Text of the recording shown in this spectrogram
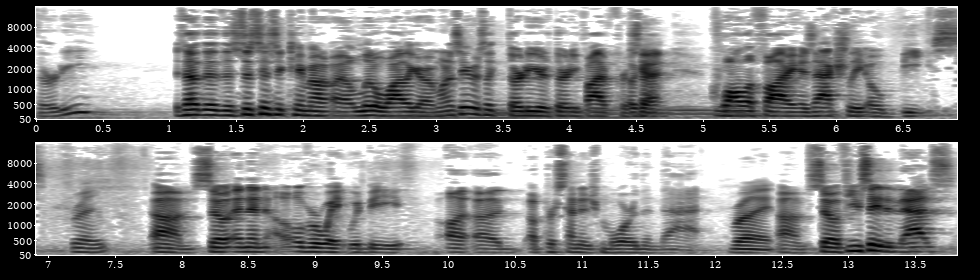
thirty. Is that the, the statistic came out a little while ago? I want to say it was like thirty or thirty-five percent qualify as actually obese. right. Um, so, and then overweight would be a, a, a percentage more than that. Right. Um, so if you say that that's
